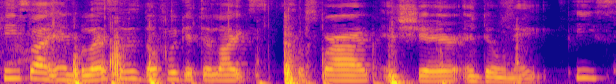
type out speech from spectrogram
Peace, light, and blessings. Don't forget to like, subscribe, and share, and donate. Peace.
